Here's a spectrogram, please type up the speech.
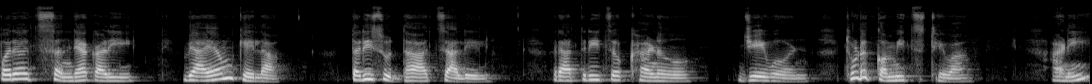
परत संध्याकाळी व्यायाम केला तरीसुद्धा चालेल. रात्रीचं खाणं जेवण थोडं कमीच ठेवा आणि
